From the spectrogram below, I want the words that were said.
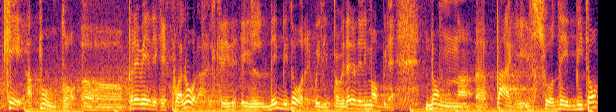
che appunto eh, prevede che qualora il, il, debitore, quindi il proprietario dell'immobile, non eh, paghi il suo debito,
